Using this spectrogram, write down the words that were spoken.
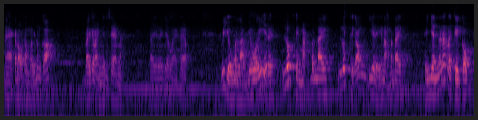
Nè, cái độ thẩm mỹ nó không có. Đây, các bạn nhìn xem nè. Đây đây cho các bạn xem. Ví dụ mình làm vô ý vậy đây lúc thì mặt bên đây, lúc thì ống dây điện nằm bên đây, thì nhìn nó rất là kỳ cục.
